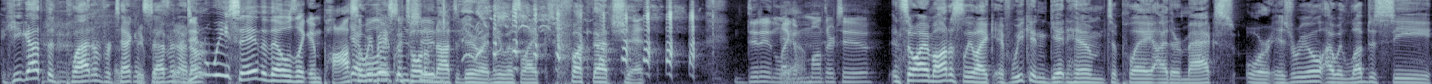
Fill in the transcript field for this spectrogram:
he got the platinum for Tekken super Seven. I don't. Didn't we say that that was like impossible? yeah, we or basically some told him shit? not to do it, and he was like, "Fuck that shit." Did it in like Yeah. a month or two. And so I'm honestly like, if we can get him to play either Max or Israel, I would love to see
